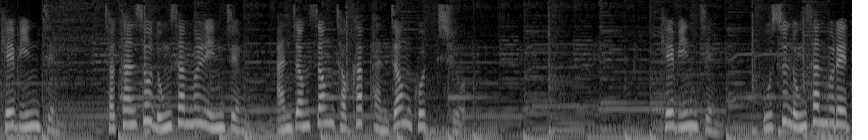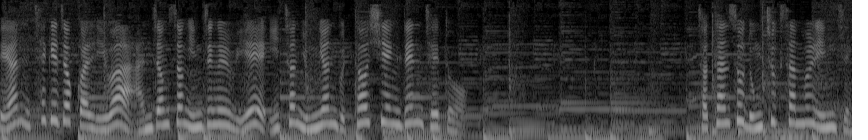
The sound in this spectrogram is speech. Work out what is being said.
갭 인증, 저탄소 농산물 인증, 안정성 적합 판정 고추. 갭 인증, 우수 농산물에 대한 체계적 관리와 안정성 인증을 위해 2006년부터 시행된 제도. 저탄소 농축산물 인증,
